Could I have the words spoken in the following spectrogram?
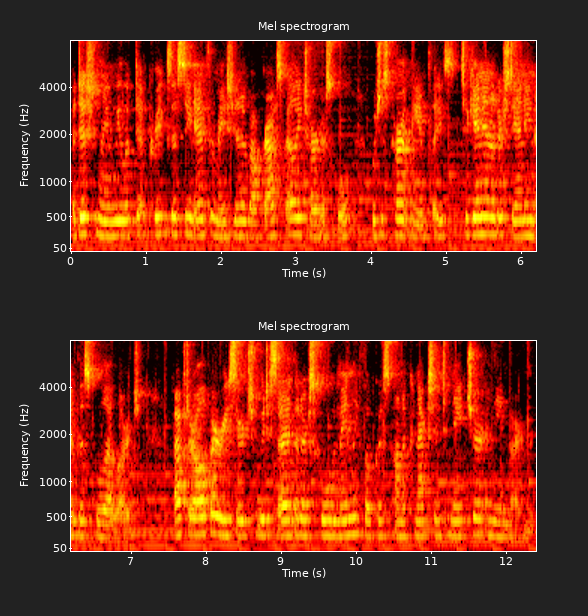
Additionally, we looked at pre existing information about Grass Valley Charter School, which is currently in place, to gain an understanding of the school at large. After all of our research, we decided that our school would mainly focus on a connection to nature and the environment.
